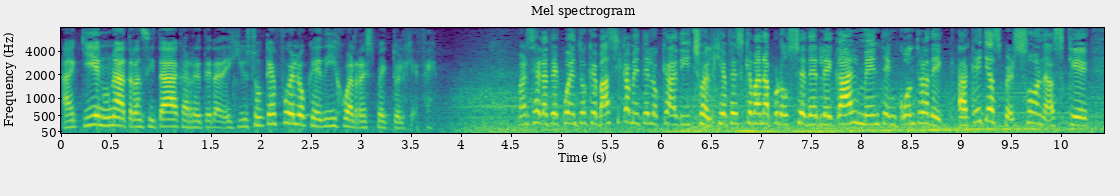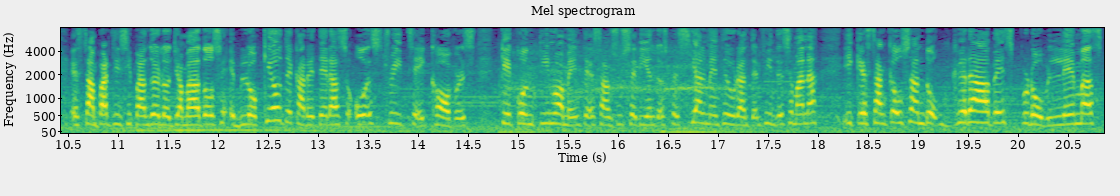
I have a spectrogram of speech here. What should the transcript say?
aquí en una transitada carretera de Houston. ¿Qué fue lo que dijo al respecto el jefe? Marcela, te cuento que básicamente lo que ha dicho el jefe es que van a proceder legalmente en contra de aquellas personas que están participando en los llamados bloqueos de carreteras o street takeovers que continuamente están sucediendo, especialmente durante el fin de semana y que están causando graves problemas,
